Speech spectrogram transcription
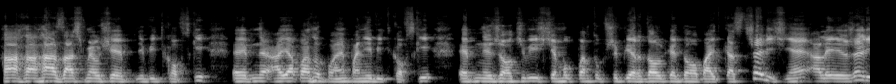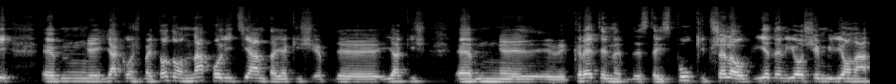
Ha, ha, ha, zaśmiał się Witkowski, a ja panu powiem, panie Witkowski, że oczywiście mógł pan tu przypierdolkę do Obajtka strzelić, nie? Ale jeżeli jakąś metodą na policjanta jakiś, e, jakiś e, kretyn z tej spółki przelał 1,8 miliona,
